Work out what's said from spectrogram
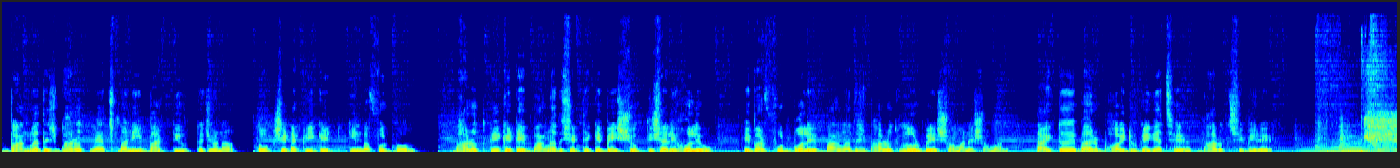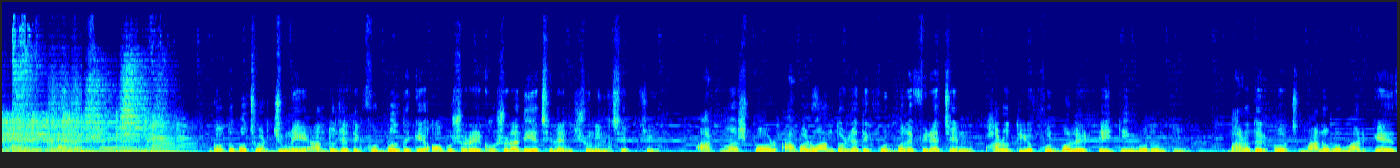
বাংলাদেশ ভারত ম্যাচ মানেই বাড়তি উত্তেজনা। হোক সেটা ক্রিকেট কিংবা ফুটবল। ভারত ক্রিকেটে বাংলাদেশের থেকে বেশ শক্তিশালী হলেও এবার ফুটবলে বাংলাদেশ ভারত লড়বে সমানে সমান। তাই তো এবার ভয় ঢুকে গেছে ভারত শিবিরে। গত বছর জুনে আন্তর্জাতিক ফুটবল থেকে অবসরের ঘোষণা দিয়েছিলেন সুনীল ছেত্রী। আট মাস পর আবারও আন্তর্জাতিক ফুটবলে ফিরেছেন ভারতীয় ফুটবলের এই কিংবদন্তি। ভারতের কোচ মানলো মার্কেজ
